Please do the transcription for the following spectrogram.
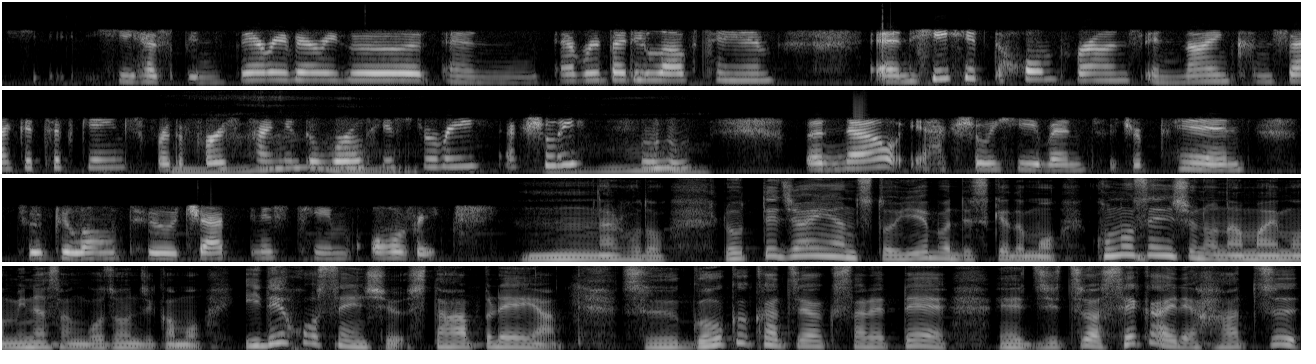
He, he has been very, very good, and everybody loved him. And he hit home runs in nine consecutive games for the first time in the world history, actually. But now, actually, he went to Japan to belong to Japanese team Orix. うんなるほど。ロッテジャイアンツといえばですけどもこの選手の名前も皆さんご存知かも。イデホ選手スタープレーヤー。すごく活躍されて、え、実は世界で初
